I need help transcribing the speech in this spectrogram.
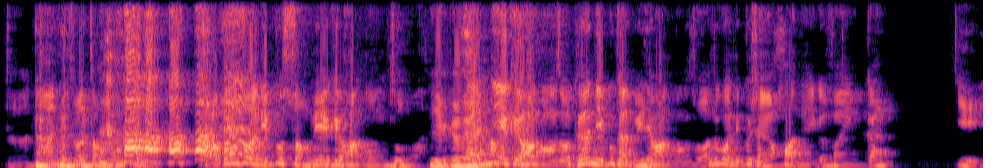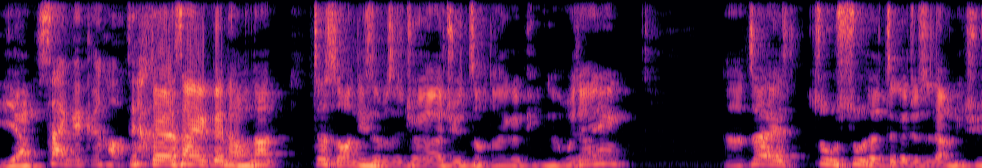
对，当然你说找工作，找工作你不爽，你也可以换工作，也可以，你也可以换工作。可是你不可能每天换工作。如果你不想要换了一个方向干也一样，上一个更好，这样对啊，上一个更好那。这时候你是不是就要去找到一个平衡？我相信，呃，在住宿的这个就是让你去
